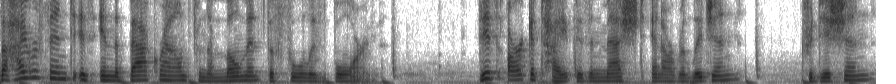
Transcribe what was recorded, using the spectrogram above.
The Hierophant is in the background from the moment the fool is born. This archetype is enmeshed in our religion, tradition,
